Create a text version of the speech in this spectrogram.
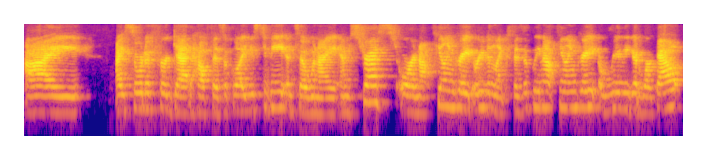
I I sort of forget how physical I used to be, and so when I am stressed or not feeling great, or even like physically not feeling great, a really good workout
